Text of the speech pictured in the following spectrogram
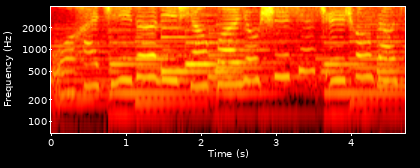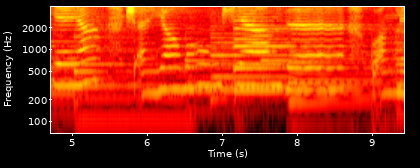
我还记得你想环游世界，去闯荡天涯，闪耀梦想的光亮。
